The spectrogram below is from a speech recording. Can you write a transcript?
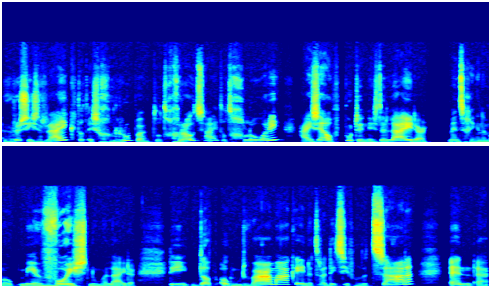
Een Russisch Rijk, dat is geroepen tot grootsheid, tot glorie. Hij zelf, Poetin, is de leider. Mensen gingen hem ook meer voice noemen, leider. Die dat ook moet waarmaken in de traditie van de tsaren. En eh,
